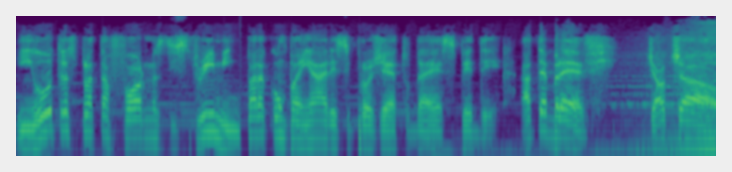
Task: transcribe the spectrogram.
e em outras plataformas de streaming para acompanhar esse projeto da SPD. Até breve. Tchau, tchau.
